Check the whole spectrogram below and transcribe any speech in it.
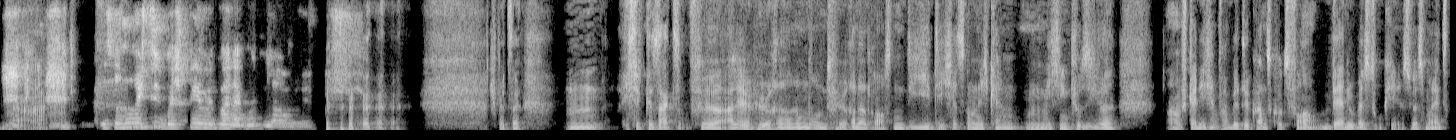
Ja, das versuche ich zu überspielen mit meiner guten Laune. Spitze. Hm, ich hätte gesagt, für alle Hörerinnen und Hörer da draußen, die dich jetzt noch nicht kennen, mich inklusive, ähm, stell dich einfach bitte ganz kurz vor, wer du bist. Okay, das wissen wir jetzt.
